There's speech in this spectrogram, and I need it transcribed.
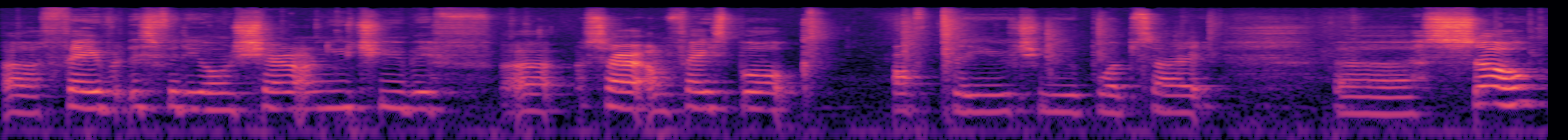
uh, favorite this video and share it on YouTube if uh, share it on Facebook off the YouTube website. Uh, so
